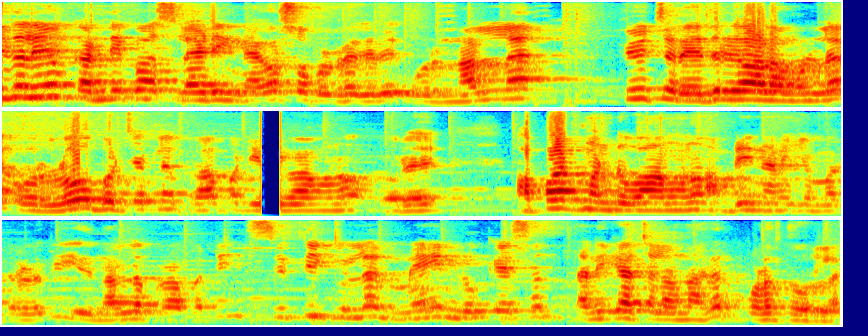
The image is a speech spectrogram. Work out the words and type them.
இதுலேயும் கண்டிப்பாக ஸ்லைடிங் நெகோசபிள் இருக்குது. ஒரு நல்ல ஃபியூச்சர் எதிர்காலம் உள்ள ஒரு லோ பட்ஜெட்டில் ப்ராப்பர்ட்டி வாங்கணும். ஒரு அப்பார்ட்மெண்ட் வாங்கணும் அப்படின்னு நினைக்கிற மக்களுக்கு இது நல்ல ப்ராப்பர்ட்டி சிட்டிக்குள்ள மெயின் லொக்கேஷன் தனிகாச்சலம் நகர் குளத்தூரில்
